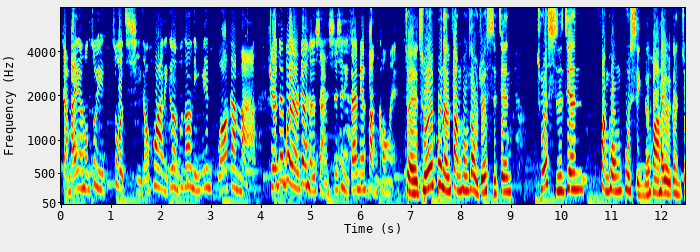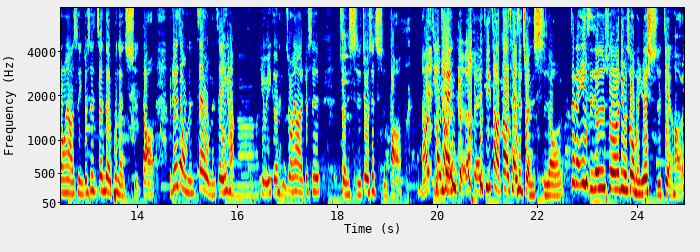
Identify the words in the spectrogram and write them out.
讲白一点从注意做起的话，你根本不知道里面我要干嘛，绝对不能有任何闪失，是你在那边放空。哎，对，除了不能放空之外，我觉得时间，除了时间。放空不行的话，还有一个很重要的事情，就是真的不能迟到。我觉得在我们在我们这一行啊，有一个很重要的就是准时就是迟到，然后提早对提早到才是准时哦。这个意思就是说，例如说我们约十点好了，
